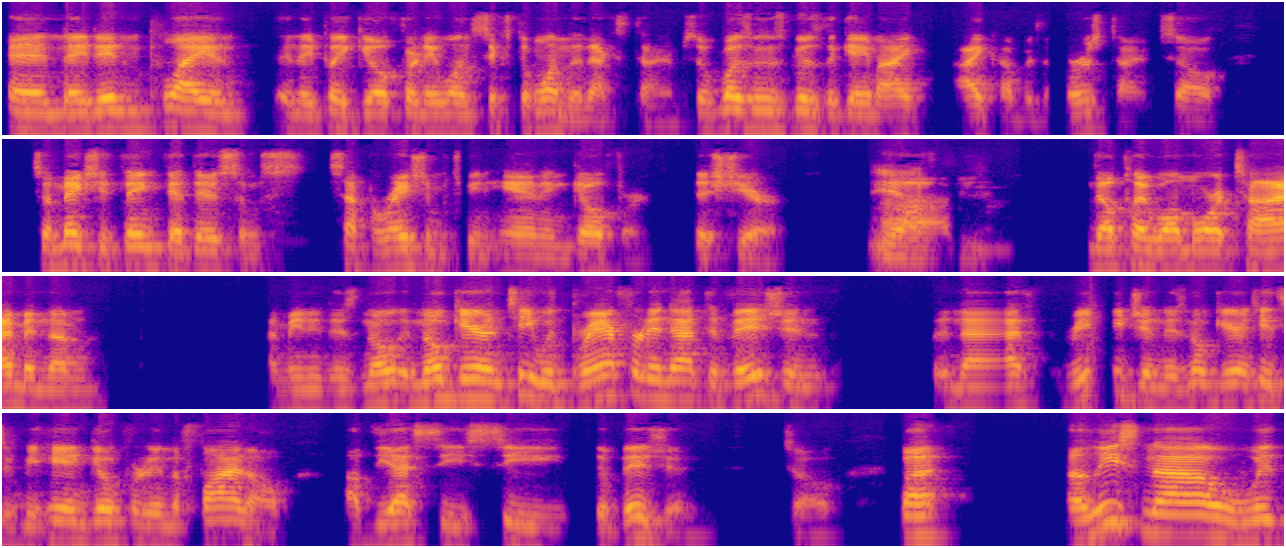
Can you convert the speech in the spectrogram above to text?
and they didn't play, and, and they played Guilford, and they won six to one the next time. So it wasn't as good as the game I I covered the first time. So so it makes you think that there's some separation between Hand and Guilford this year. Yeah, Um, they'll play one more time, and um, I mean, there's no no guarantee with Branford in that division, in that region. There's no guarantee it's going to be Hand Guilford in the final of the SCC division. So, but at least now with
